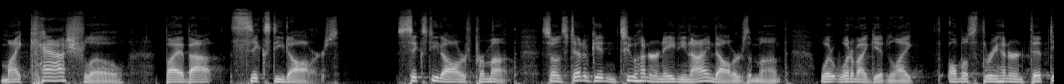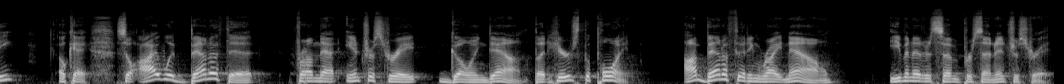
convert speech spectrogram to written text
my cash flow by about $60. $60 per month. So instead of getting $289 a month, what what am I getting like almost 350? Okay. So I would benefit from that interest rate going down. But here's the point. I'm benefiting right now even at a 7% interest rate.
